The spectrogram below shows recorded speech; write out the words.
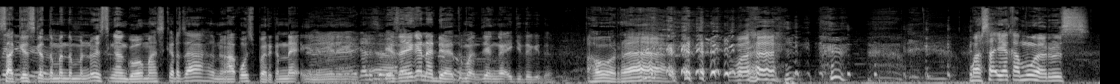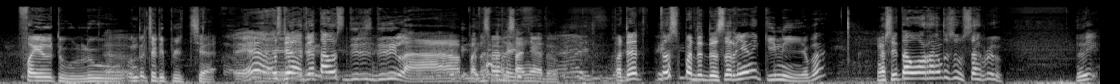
sakit ke teman-teman wis nganggo masker cah. Nah aku sebar kena ini ini biasanya kan ada teman yang kayak gitu gitu ora. Wah. masa ya kamu harus fail dulu untuk jadi bijak. Ya sudah udah tahu sendiri sendiri lah batas batasannya tuh. Pada terus pada dasarnya nih gini apa? Ngasih tahu orang tuh susah bro. Jadi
